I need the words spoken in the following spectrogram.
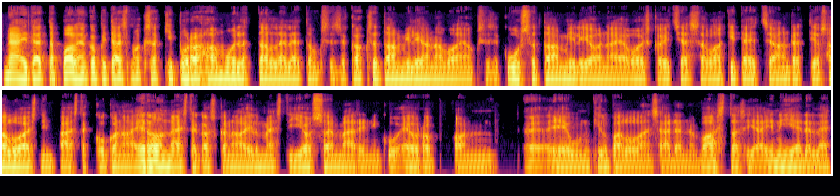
näitä, että paljonko pitäisi maksaa kipurahaa muille talleille, että onko se se 200 miljoonaa vai onko se se 600 miljoonaa ja voisiko itse asiassa lakiteitse Andretti, jos haluaisi, niin päästä kokonaan eroon näistä, koska nämä on ilmeisesti jossain määrin niin kuin Euroopan EUn kilpailulainsäädännön vastaisia ja niin edelleen.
